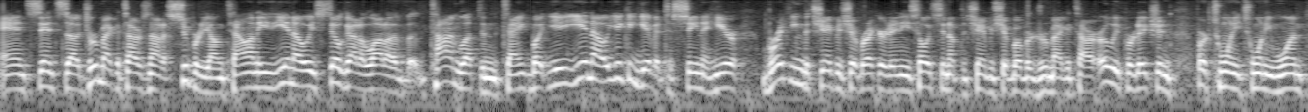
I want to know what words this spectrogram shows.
and since uh, Drew McIntyre's not a super young talent, he, you know, he's still got a lot of time left in the tank, but you, you know, you can give it to Cena here, breaking the championship record, and he's hoisting up the championship over Drew McIntyre. Early prediction for 2021.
